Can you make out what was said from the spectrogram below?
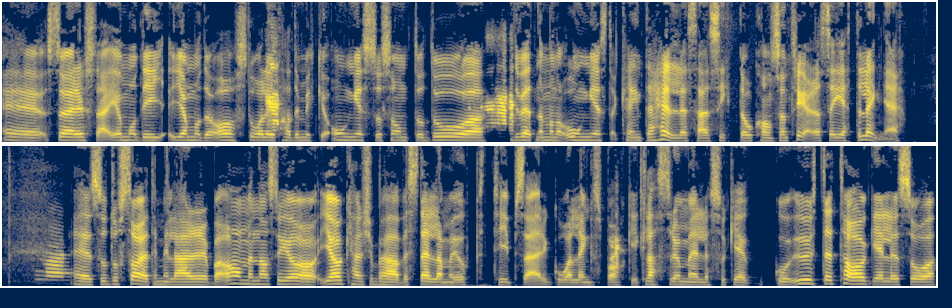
Eh, så är det så här, jag mådde, jag mådde asdåligt, hade mycket ångest och sånt och då, du vet när man har ångest kan inte heller så här sitta och koncentrera sig jättelänge. Nej. Eh, så då sa jag till min lärare bara, ja ah, men alltså jag, jag kanske behöver ställa mig upp, typ så här gå längst bak i klassrummet eller så kan jag gå ut ett tag eller så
